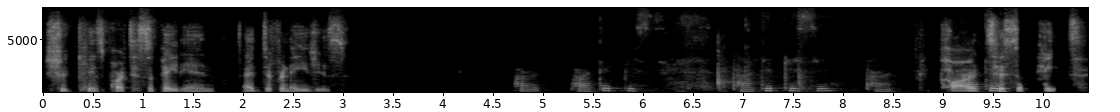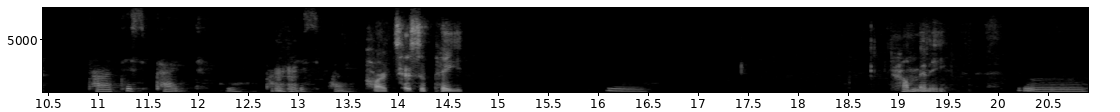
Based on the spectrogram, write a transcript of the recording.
should kids participate in at different ages? Part participate participate part Participate. participate Mm, Mhm. participate. Participate. Mm, How many? mm.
